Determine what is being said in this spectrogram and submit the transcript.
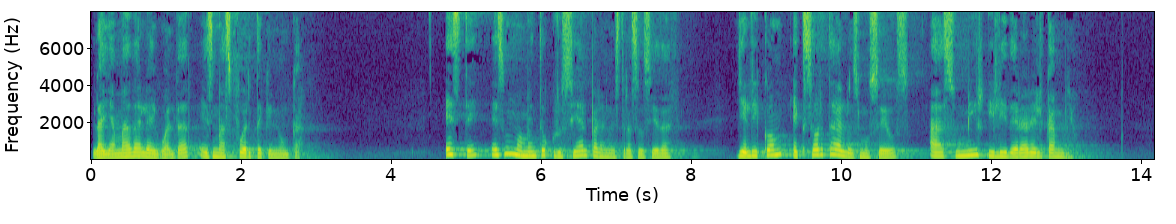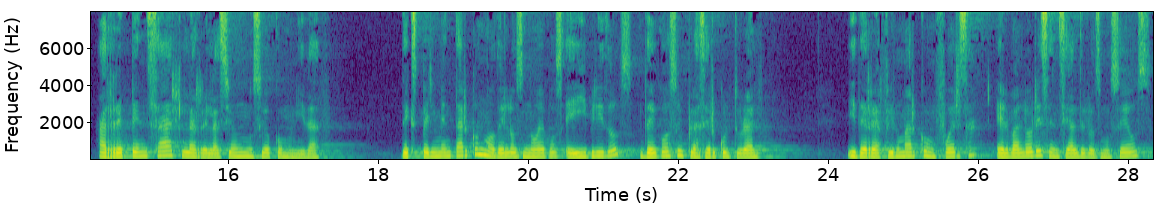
La llamada a la igualdad es más fuerte que nunca. Este es un momento crucial para nuestra sociedad y el ICOM exhorta a los museos a asumir y liderar el cambio a repensar la relación museo-comunidad, de experimentar con modelos nuevos e híbridos de gozo y placer cultural, y de reafirmar con fuerza el valor esencial de los museos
